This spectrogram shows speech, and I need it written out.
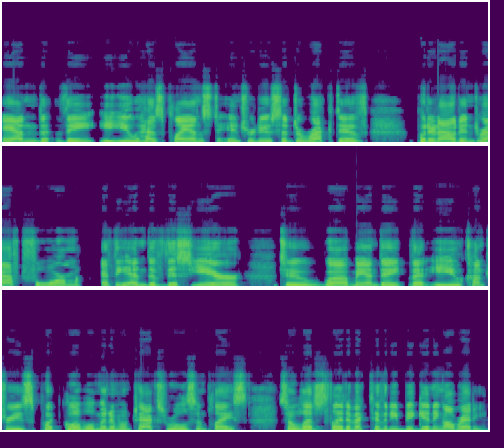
And the EU has plans to introduce a directive, put it out in draft form at the end of this year to uh, mandate that EU countries put global minimum tax rules in place. So legislative activity beginning already.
